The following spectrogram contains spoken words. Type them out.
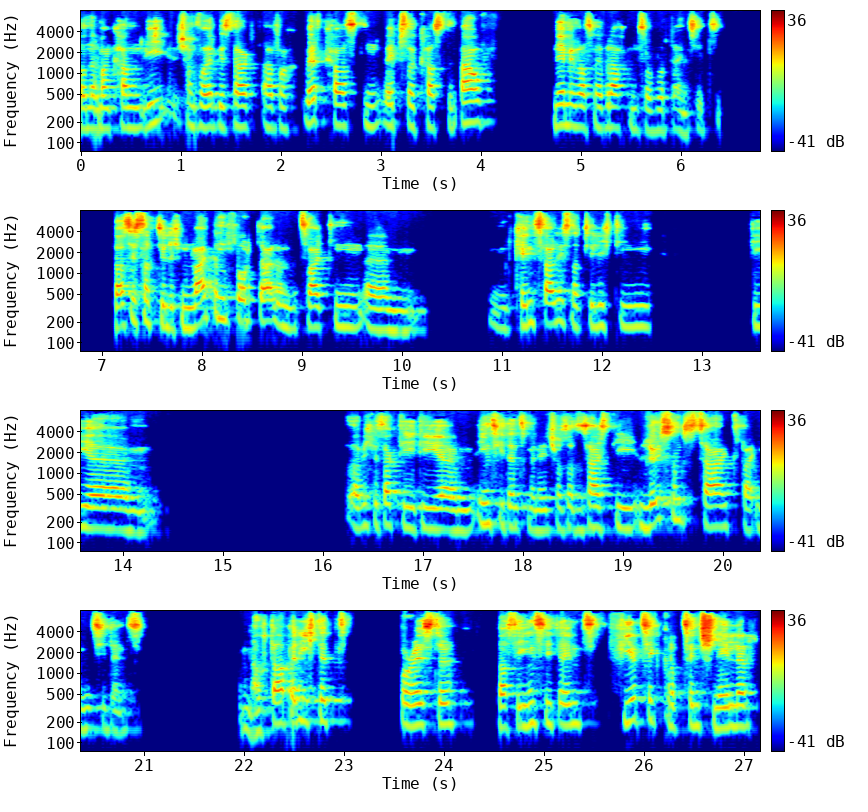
sondern man kann, wie schon vorher gesagt, einfach Werkkasten, Website-Kasten auf, nehmen, was man braucht und sofort einsetzen. Das ist natürlich ein weiterer Vorteil. Und der zweiten ähm, Kennzahl ist natürlich die, die ähm, habe ich gesagt, die, die ähm, Incidence Manager, also das heißt die Lösungszeit bei Incidents. Und auch da berichtet Forrester, dass die Incidents 40 Prozent schneller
